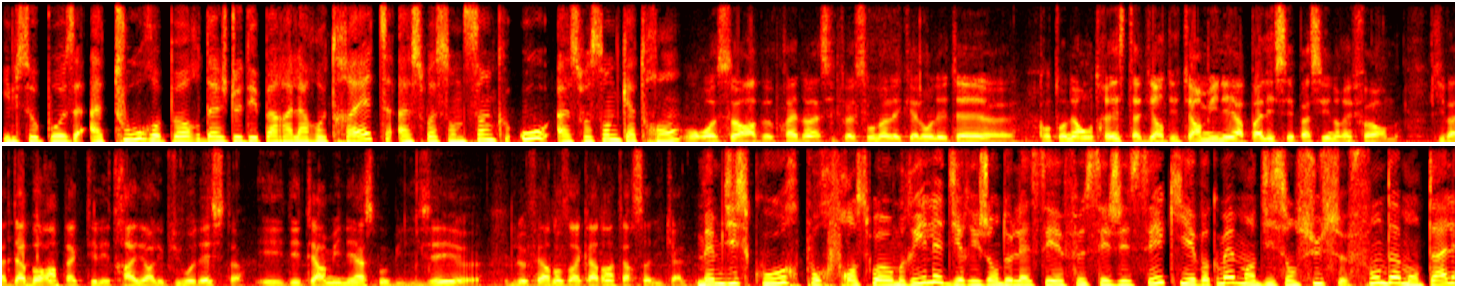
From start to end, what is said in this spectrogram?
Il s'oppose à tout report d'âge de départ à la retraite, à 65 ou à 64 ans. On ressort à peu près dans la situation dans laquelle on était euh, quand on est rentré, c'est-à-dire déterminé à pas laisser passer une réforme qui va d'abord impacter les travailleurs les plus plus modestes et déterminés à se mobiliser, euh, de le faire dans un cadre intersyndical. Même discours pour François Omril, dirigeant de la CFE-CGC, qui évoque même un dissensus fondamental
